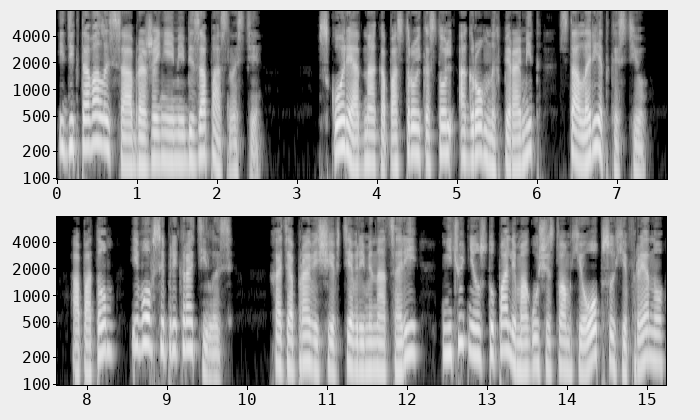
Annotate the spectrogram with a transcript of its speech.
и диктовалось соображениями безопасности. Вскоре, однако, постройка столь огромных пирамид стала редкостью, а потом и вовсе прекратилась, хотя правящие в те времена цари ничуть не уступали могуществам Хеопсу, Хефрену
